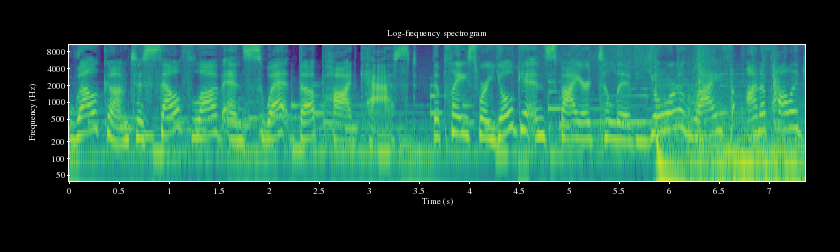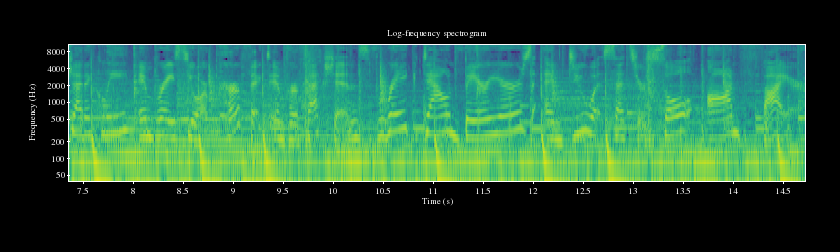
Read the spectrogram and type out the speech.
Welcome to Self Love and Sweat, the podcast, the place where you'll get inspired to live your life unapologetically, embrace your perfect imperfections, break down barriers, and do what sets your soul on fire.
